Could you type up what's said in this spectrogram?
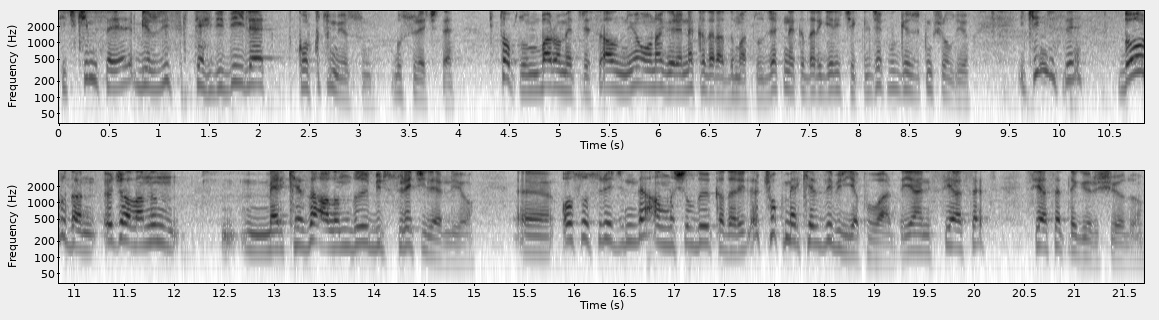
hiç kimseye bir risk tehdidiyle korkutmuyorsun bu süreçte. Toplumun barometresi alınıyor. Ona göre ne kadar adım atılacak, ne kadar geri çekilecek bu gözükmüş oluyor. İkincisi doğrudan Öcalan'ın merkeze alındığı bir süreç ilerliyor. Ee, Oslo sürecinde anlaşıldığı kadarıyla çok merkezli bir yapı vardı. Yani siyaset siyasetle görüşüyordu.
